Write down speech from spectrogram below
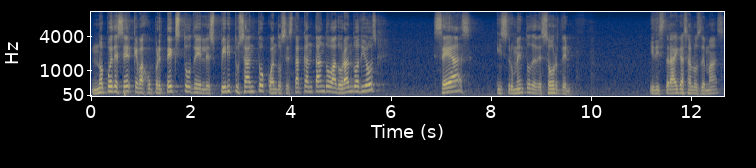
No puede ser que bajo pretexto del Espíritu Santo, cuando se está cantando, adorando a Dios, seas instrumento de desorden y distraigas a los demás.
